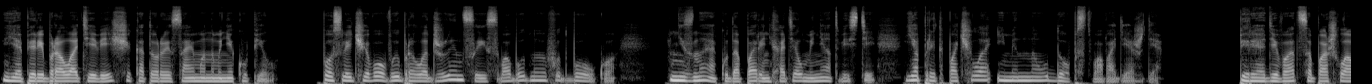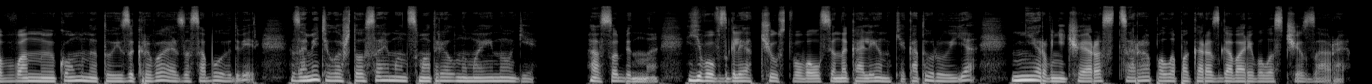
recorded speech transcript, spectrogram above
Я перебрала те вещи, которые Саймон мне купил, после чего выбрала джинсы и свободную футболку. Не зная, куда парень хотел меня отвезти, я предпочла именно удобство в одежде. Переодеваться пошла в ванную комнату и, закрывая за собою дверь, заметила, что Саймон смотрел на мои ноги, Особенно его взгляд чувствовался на коленке, которую я, нервничая, расцарапала, пока разговаривала с Чезаре.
